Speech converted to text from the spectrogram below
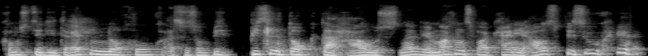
Kommst du die Treppen noch hoch? Also so ein bisschen Dr. Haus. Ne? Wir machen zwar keine Hausbesuche,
